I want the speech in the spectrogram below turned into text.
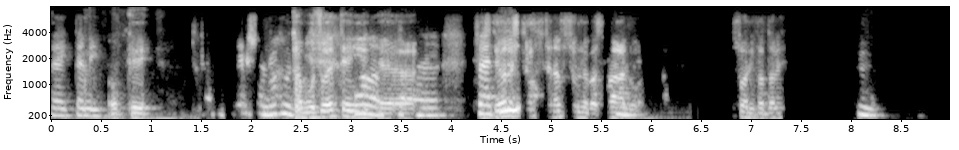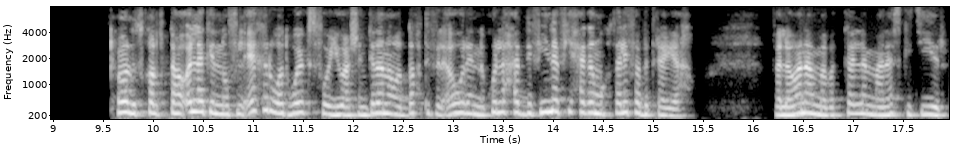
طيب تمام. أوكي. طب. وسؤال تاني آه آه، آه، اختيار الشخص نفسه اللي بسمع له. سوري اتفضلي. خالص خالص. كنت هقول لك إنه في الآخر what works for you. عشان كده أنا وضحت في الأول إن كل حد فينا في حاجة مختلفة بتريحه. فلو أنا لما بتكلم مع ناس كتير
